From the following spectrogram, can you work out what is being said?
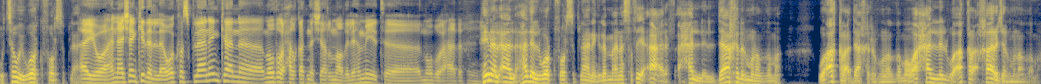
وتسوي workforce plan. أيوه إحنا عشان كذا ال workforce planning كان آه، موضوع حلقتنا الشهر الماضي لأهمية آه، الموضوع هذا هنا الآن هذا ال workforce planning لما أنا استطيع أعرف أحلل داخل المنظمة وأقرأ داخل المنظمة وأحلل وأقرأ خارج المنظمة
